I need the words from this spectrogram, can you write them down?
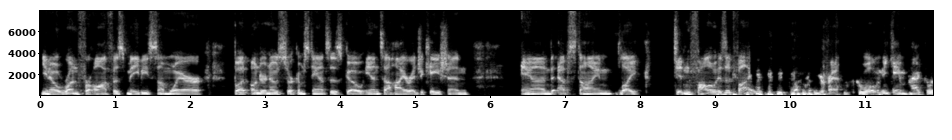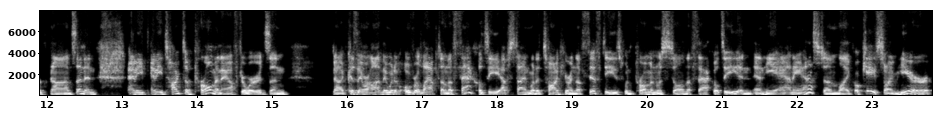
You know, run for office maybe somewhere, but under no circumstances go into higher education. And Epstein, like didn't follow his advice. grad school, and he came back to Wisconsin, and and he and he talked to Perlman afterwards, and because uh, they were on, they would have overlapped on the faculty. Epstein would have taught here in the '50s when Perlman was still in the faculty, and and he and he asked him like, okay, so I'm here.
